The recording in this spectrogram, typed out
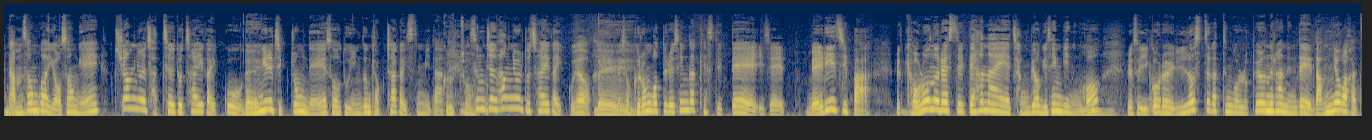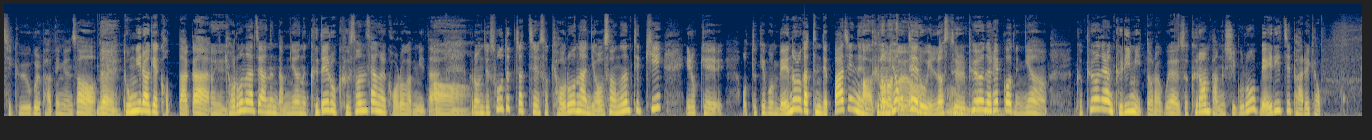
남성과 음. 여성의 취업률 자체도 차이가 있고 네. 동일 직종 내에서도 임금 격차가 있습니다. 그렇죠. 승진 확률도 차이가 있고요. 네. 그래서 그런 것들을 생각했을 때 이제 메리지바 결혼을 했을 때 하나의 장벽이 생기는 거. 음. 그래서 이거를 일러스트 같은 걸로 표현을 하는데 남녀가 음. 같이 교육을 받으면서 네. 동일하게 걷다가 네. 결혼하지 않은 남녀는 그대로 그 선상을 걸어갑니다. 아. 그런데 소득 자체에서 결혼한 여성은 특히 이렇게 어떻게 보면 매놀 같은 데 빠지는 아, 그런 떨어져요? 형태로 일러스트를 음. 표현을 했거든요. 그 표현을 한 그림이 있더라고요. 그래서 그런 방식으로 메리지 바를 겪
